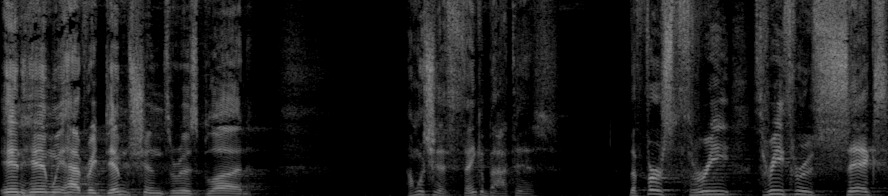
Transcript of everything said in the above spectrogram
In him we have redemption through his blood. I want you to think about this. The first three, three through six,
